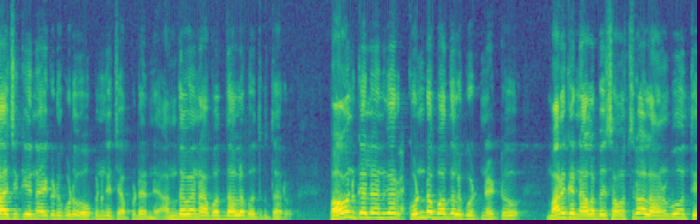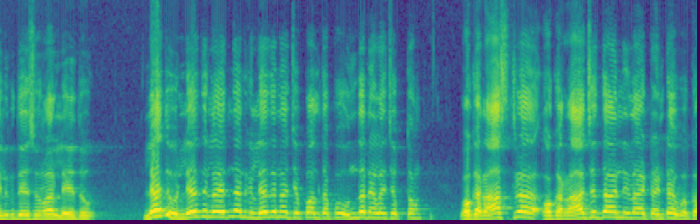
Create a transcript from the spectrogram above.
రాజకీయ నాయకుడు కూడా ఓపెన్గా చెప్పడండి అందమైన అబద్ధాల్లో బతుకుతారు. పవన్ కళ్యాణ్ గారు కుండ బద్దలు కొట్టినట్టు మనకి నలభై సంవత్సరాల అనుభవం తెలుగుదేశంలో లేదు. లేదు లేదు లేదు దానికి లేదన్నా చెప్పాలి తప్ప ఉందని ఎలా చెప్తాం? ఒక రాష్ట్ర ఒక రాజధాని లాంటి అంటే ఒక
